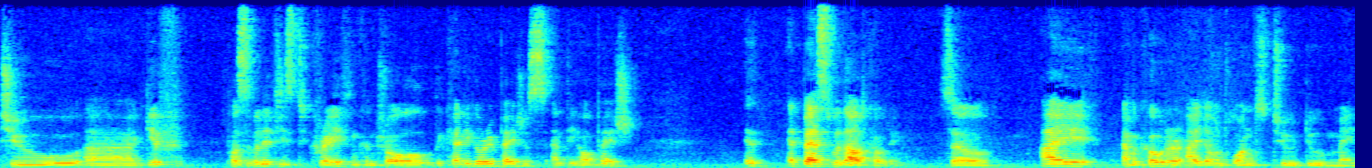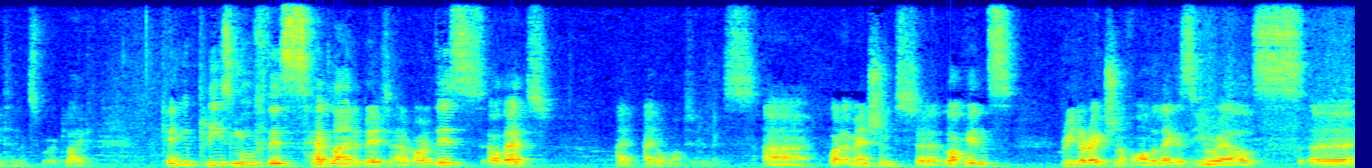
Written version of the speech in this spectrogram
to uh, give possibilities to create and control the category pages and the home homepage, at best without coding. So I I'm a coder, I don't want to do maintenance work. Like, can you please move this headline a bit, or, or this, or that? I, I don't want to do this. Uh, what I mentioned, uh, logins, redirection of all the legacy URLs. Uh,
